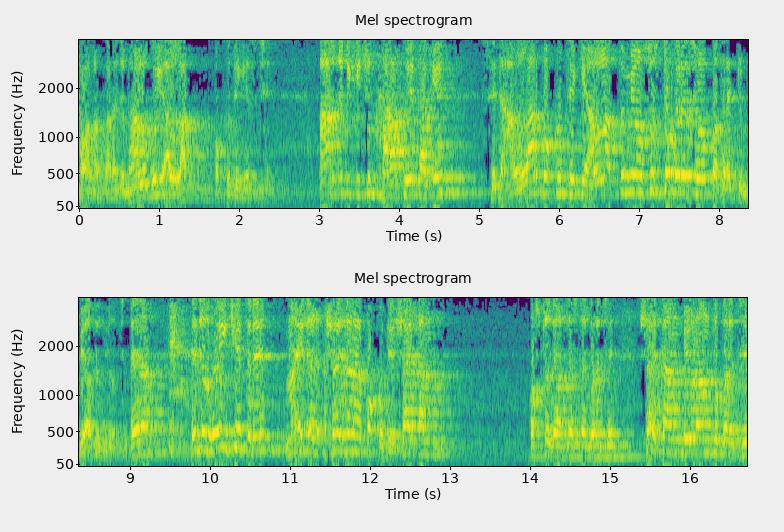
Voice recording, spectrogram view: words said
হওয়ালা করা, যে ভালোগুলি আল্লাহর পক্ষ থেকে এসছে। আর যদি কিছু খারাপ হয়ে থাকে, সেটা আল্লাহর পক্ষ থেকে, আল্লাহ তুমি অসুস্থ করেছ, কথাটা একটু বেয়াদবি হচ্ছে, তাই না? জন্য ওই ক্ষেত্রে, না, এটা শয়তানের পক্ষ থেকে, শয়তান কষ্ট দেওয়ার চেষ্টা করেছে, শয়তান বিভ্রান্ত করেছে।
